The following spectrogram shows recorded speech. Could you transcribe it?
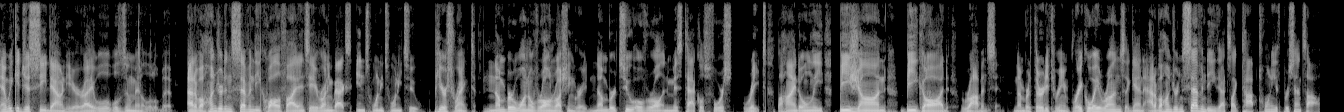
And we could just see down here, right? We'll, we'll zoom in a little bit. Out of 170 qualified NCAA running backs in 2022, Pierce ranked number one overall in rushing grade, number two overall in missed tackles forced rate, behind only Bijan, Bigod, Robinson. Number 33 in breakaway runs. Again, out of 170, that's like top 20th percentile.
